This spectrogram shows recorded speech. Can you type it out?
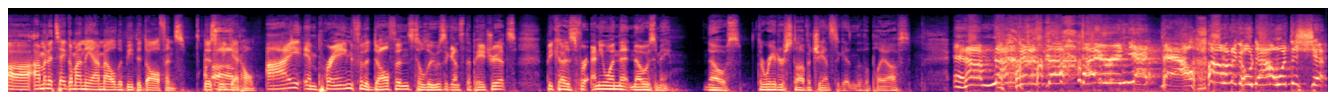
Uh, I'm gonna take them on the ML to beat the Dolphins this week at home. I am praying for the Dolphins to lose against the Patriots because for anyone that knows me, knows the Raiders still have a chance to get into the playoffs. And I'm not going to stop firing yet, pal. Ship.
